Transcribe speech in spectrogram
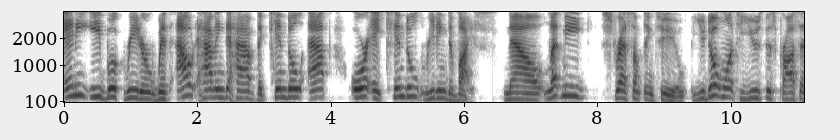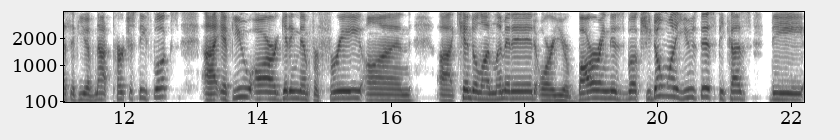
any ebook reader without having to have the Kindle app or a Kindle reading device. Now, let me stress something to you. You don't want to use this process if you have not purchased these books. Uh, if you are getting them for free on uh, Kindle Unlimited or you're borrowing these books, you don't want to use this because the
